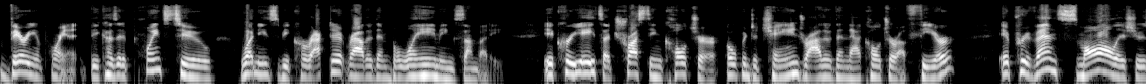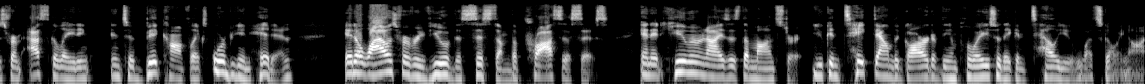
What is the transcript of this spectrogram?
very important because it points to what needs to be corrected rather than blaming somebody. It creates a trusting culture open to change rather than that culture of fear. It prevents small issues from escalating into big conflicts or being hidden. It allows for a review of the system, the processes, and it humanizes the monster. You can take down the guard of the employee so they can tell you what's going on.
